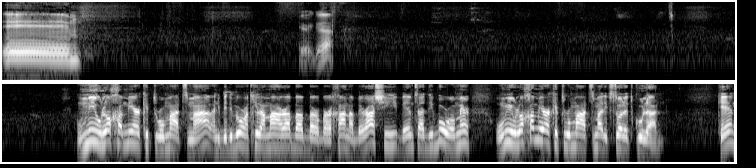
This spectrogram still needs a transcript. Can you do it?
אה, רגע. ומי הוא לא חמיר כתרומה עצמה, אני בדיבור מתחיל אמר רבא בר בר חנה ברש"י, באמצע הדיבור הוא אומר, ומי הוא לא חמיר כתרומה עצמה לפסול את כולן, כן?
